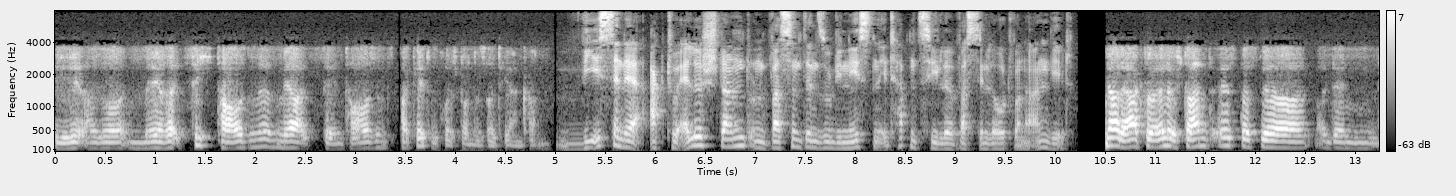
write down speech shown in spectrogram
die also mehrere zigtausende, mehr als zehntausend Pakete pro Stunde sortieren können. Wie ist denn der aktuelle Stand und was sind denn so die nächsten Etappenziele, was den Loadrunner angeht? Ja, der aktuelle Stand ist, dass wir den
